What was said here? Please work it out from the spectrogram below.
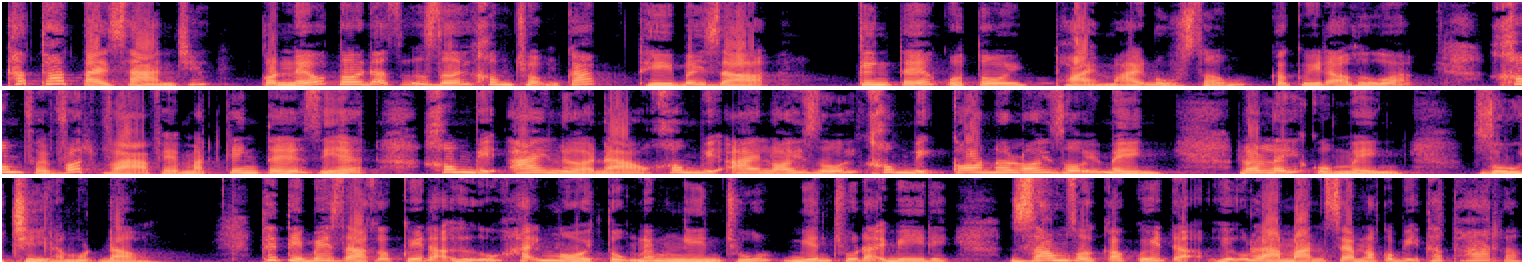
thất thoát tài sản chứ. Còn nếu tôi đã giữ giới không trộm cắp, thì bây giờ kinh tế của tôi thoải mái đủ sống, các quý đạo hữu ạ. Không phải vất vả về mặt kinh tế gì hết. Không bị ai lừa đảo, không bị ai nói dối, không bị con nó nói dối mình, nó lấy của mình, dù chỉ là một đồng. Thế thì bây giờ các quý đạo hữu hãy ngồi tụng lên một nghìn chú, biến chú đại bi đi. Xong rồi các quý đạo hữu làm ăn xem nó có bị thất thoát không?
